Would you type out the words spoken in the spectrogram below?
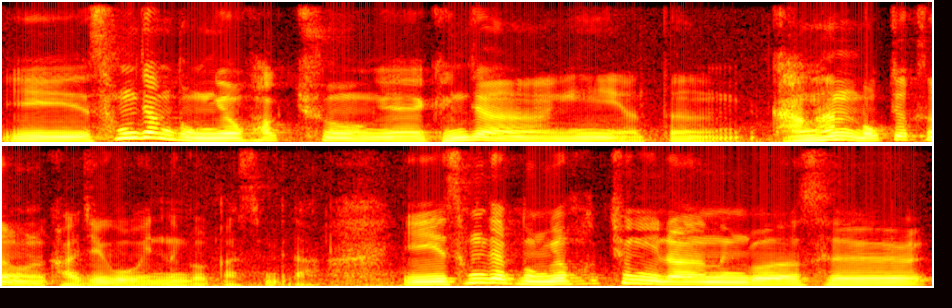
이 성장 동력 확충에 굉장히 어떤 강한 목적성을 가지고 있는 것 같습니다. 이 성장 동력 확충이라는 것을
